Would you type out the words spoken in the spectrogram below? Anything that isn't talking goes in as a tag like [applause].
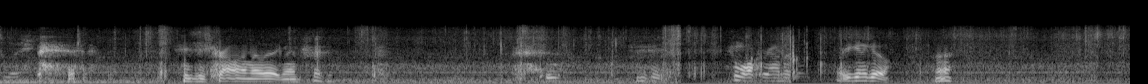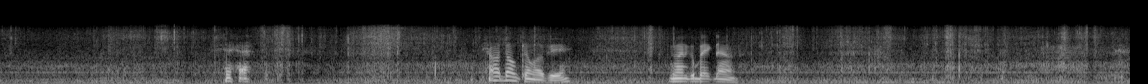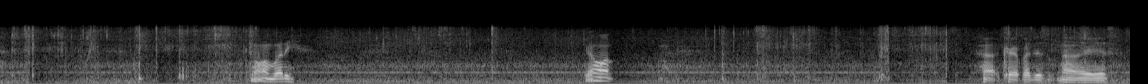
[laughs] He's just crawling on my leg, man. [laughs] Walk around him. Where are you gonna go? Huh? [laughs] oh, don't come up here. You wanna go back down? Come on, buddy. Go on. Crap, I just... No, there he is.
